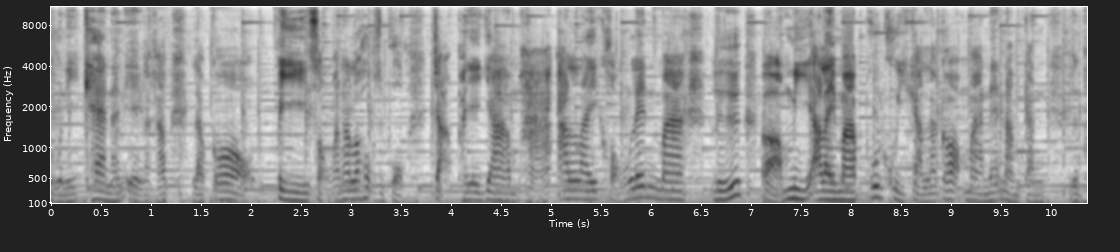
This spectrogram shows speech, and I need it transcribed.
ตัวนี้แค่นั้นเองนะครับแล้วก็ปี 2566 จะพยายามหาอะไรของเล่นมา หรือออมีอะไรมาพูดคุยกัน แล้วก็มาแนะนำกัน หรือเ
